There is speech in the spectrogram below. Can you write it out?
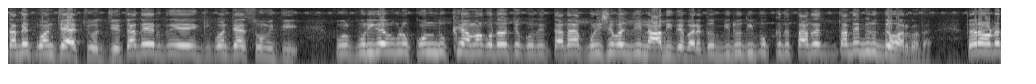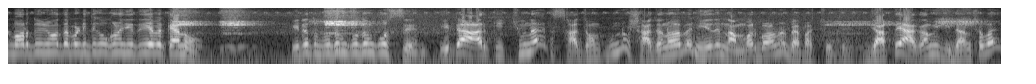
তাদের পঞ্চায়েত চলছে, তাদের পঞ্চায়েত সমিতি? পরিবারগুলো কোন দুঃখে? আমার কথা হচ্ছে তারা পরিষেবা যদি না দিতে পারে, তো বিরোধী পক্ষে তো তাদের তাদের বিরুদ্ধে হওয়ার কথা। তারা হঠাৎ ভারতীয় জনতা পার্টি থেকে ওখানে যেতে যাবে কেন? এটা তো প্রথম প্রথম কোশ্চেন এটা আর কিচ্ছু না সম্পূর্ণ সাজানোভাবে নিজেদের নাম্বার বাড়ানোর ব্যাপার চলছে। যাতে আগামী বিধানসভায়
